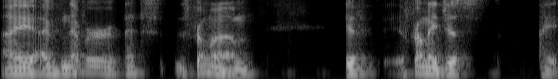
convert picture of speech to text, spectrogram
I i've never that's from um if from a just i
